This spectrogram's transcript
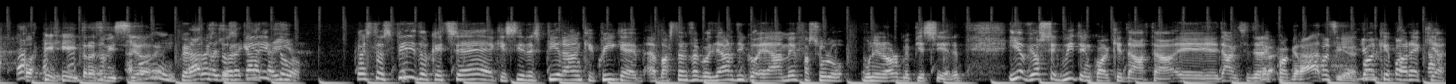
poi in trasmissione. Comunque, questo spirito, io. questo spirito che c'è, che si respira anche qui, che è abbastanza gogliardico e a me fa solo un enorme piacere. Io vi ho seguito in qualche data, eh, anzi direi Gra- qual- grazie. qualche, qualche parecchia.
